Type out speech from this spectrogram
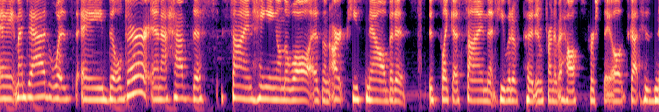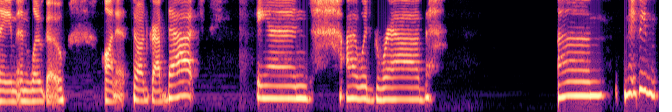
a. My dad was a builder, and I have this sign hanging on the wall as an art piece now. But it's it's like a sign that he would have put in front of a house for sale. It's got his name and logo on it. So I'd grab that, and I would grab, um, maybe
